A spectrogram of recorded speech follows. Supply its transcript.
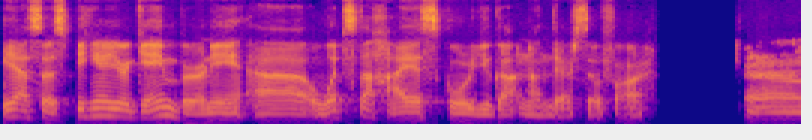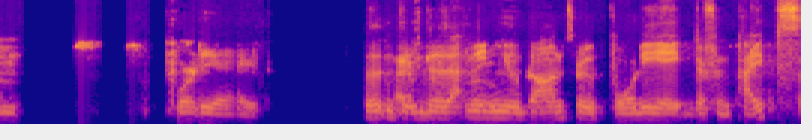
yeah. So speaking of your game, Bernie, uh, what's the highest score you've gotten on there so far? Um, forty-eight. Does, does that mean you've gone through forty-eight different pipes?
